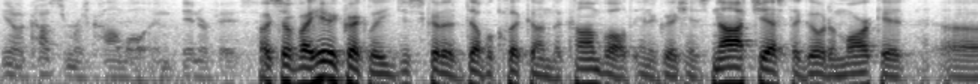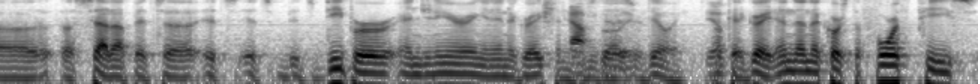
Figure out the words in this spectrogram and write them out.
you know customer's Commvault in interface. All right, so if I hear you correctly, just got to double click on the Commvault integration. It's not just a go-to-market uh, setup. It's a it's it's it's deeper engineering and integration that Absolutely. you guys are doing. Yep. Okay, great. And then of course the fourth piece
